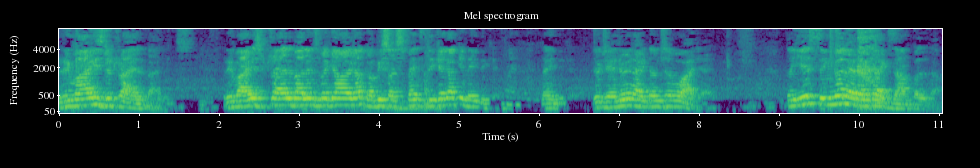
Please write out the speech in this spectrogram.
revised trial balance revise trial balance में क्या होगा कभी सस्पेंस दिखेगा कि नहीं दिखेगा? नहीं। दिखेगा। जो जेन्युइन आइटम्स है वो आ जाएगा। तो ये सिंगल एरर का एग्ज़ाम्पल था।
